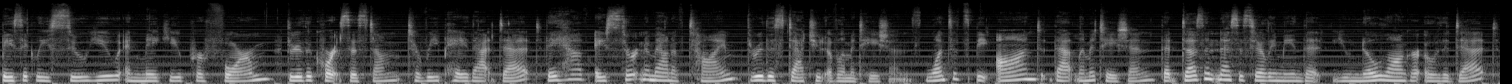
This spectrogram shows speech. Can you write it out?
basically sue you and make you perform through the court system to repay that debt, they have a certain amount of time through the statute of limitations. Once it's beyond that limitation, that doesn't necessarily mean that you no longer owe the debt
